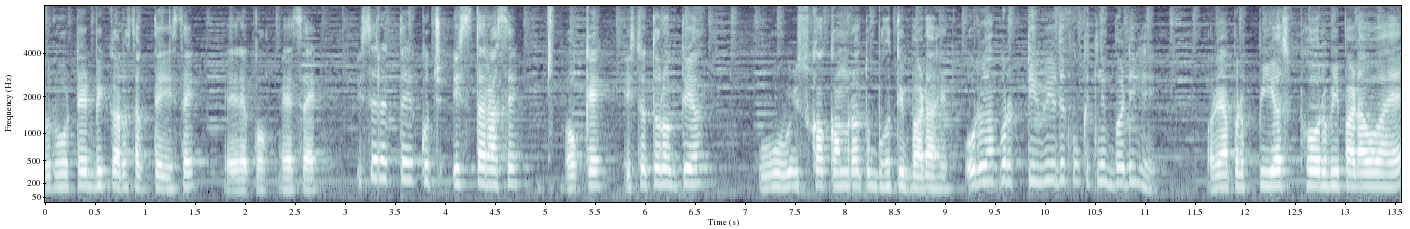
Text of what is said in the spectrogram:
रोटेट भी कर सकते हैं इसे। ये देखो, ऐसे। इसे रखते हैं कुछ इस तरह से। ओके इसे तो रख दिया। वो इसका कमरा तो बहुत ही बड़ा है। और यहाँ पर टीवी देखो कितनी बड़ी है। और यहाँ पर पी एस फोर भी पड़ा हुआ है।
